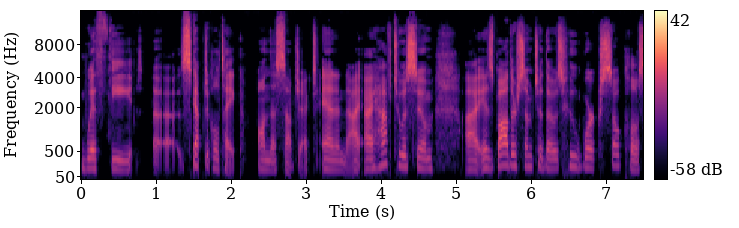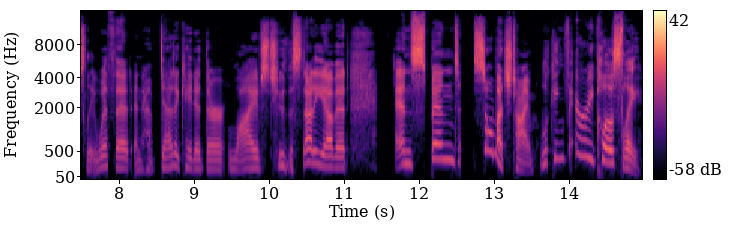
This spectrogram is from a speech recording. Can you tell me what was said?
with the uh, skeptical take on this subject, and I, I have to assume uh, is bothersome to those who work so closely with it and have dedicated their lives to the study of it and spend so much time looking very closely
